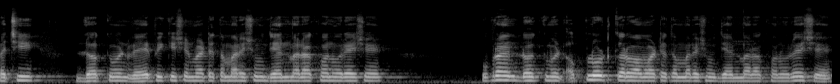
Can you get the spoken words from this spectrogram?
પછી ડોક્યુમેન્ટ વેરિફિકેશન માટે તમારે શું ધ્યાનમાં રાખવાનું રહેશે? ઉપરાંત ડોક્યુમેન્ટ અપલોડ કરવા માટે તમારે શું ધ્યાનમાં રાખવાનું રહેશે?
